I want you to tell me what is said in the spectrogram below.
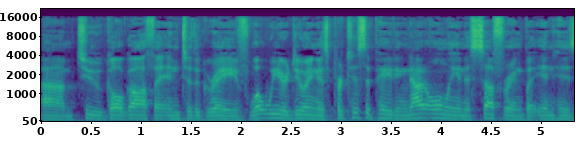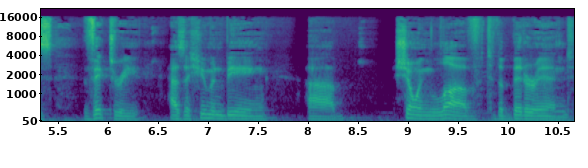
um, to Golgotha and to the grave, what we are doing is participating not only in his suffering, but in his victory as a human being, uh, showing love to the bitter end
